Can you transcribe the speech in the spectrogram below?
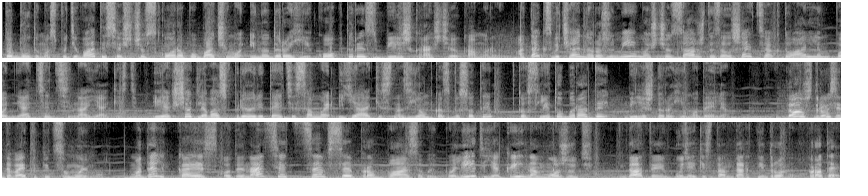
то будемо сподіватися, що скоро побачимо і недорогі коптери з більш кращою камерою. А так, звичайно, розуміємо, що завжди залишається актуальним поняття ціна-якість. І якщо для вас в пріоритеті саме якісна зйомка з висоти, то слід обирати більш дорогі моделі. Тож, друзі, давайте підсумуємо. Модель КС-11 це все про базовий політ, який нам можуть дати будь-які стандартні дрони. Проте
